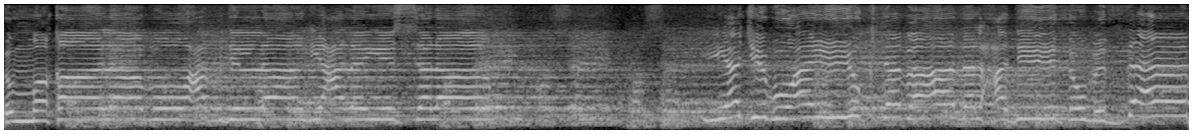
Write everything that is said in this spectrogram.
ثم قال أبو عبد الله عليه السلام يجب أن يكتب هذا الحديث بالذهب.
